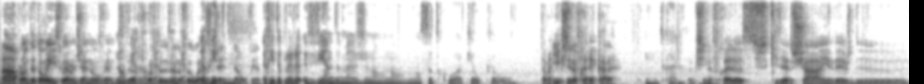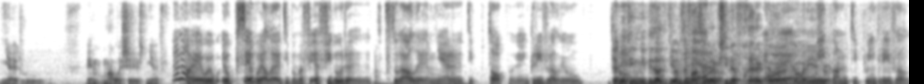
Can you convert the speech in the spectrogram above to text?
Ah, pronto, então é isso, o Aaron Jane não vende. Não a vende, não resposta vende, da Joana não foi o. Aaron A Rita- Jane não vende. A Rita Pereira vende, mas não, não, não se adequou àquilo que eu. Tá bem. E a Cristina Ferreira é cara. Muito cara. A Cristina Ferreira, se quiser chá em vez de dinheiro, em malas cheias de dinheiro. Não, não, eu, eu, percebo, ela é tipo uma fi- a figura de Portugal, é a mulher tipo top, é incrível. Eu, Já no É. último episódio tínhamos a falar sobre a. Cristina Ferreira com a, é com a um Maria João. ícone, tipo, incrível.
